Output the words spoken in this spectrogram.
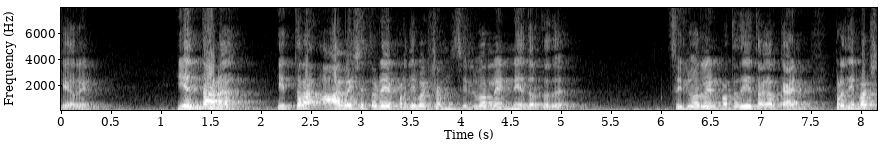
കേരളയിൽ എന്താണ് ഇത്ര ആവേശത്തോടെ പ്രതിപക്ഷം സിൽവർ ലൈനിനെ എതിർത്തത്? സിൽവർ ലൈൻ പദ്ധതി തകർക്കാൻ പ്രതിപക്ഷ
